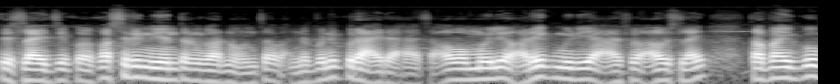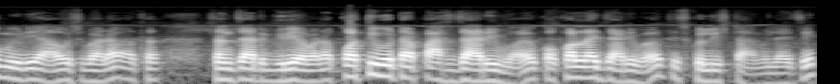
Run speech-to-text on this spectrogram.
त्यसलाई चाहिँ कसरी नियन्त्रण गर्नुहुन्छ भन्ने पनि कुरा आइरहेको छ। अब मैले हरेक मिडिया हाउस हाउसलाई तपाईँको मिडिया हाउसबाट अथवा सञ्चार गृहबाट कतिवटा पास जारी भयो कसलाई जारी भयो त्यसको लिस्ट हामीलाई चाहिँ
